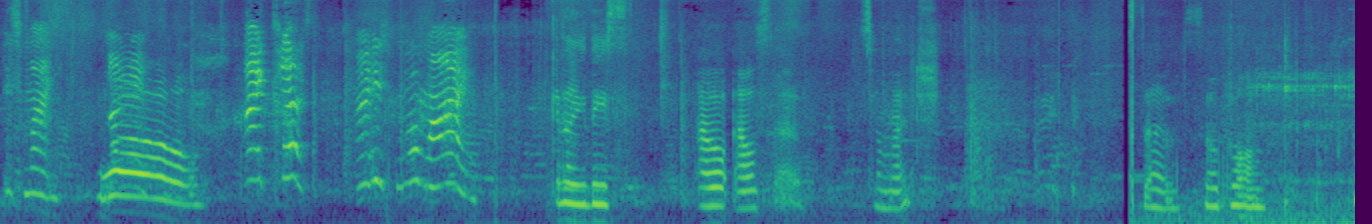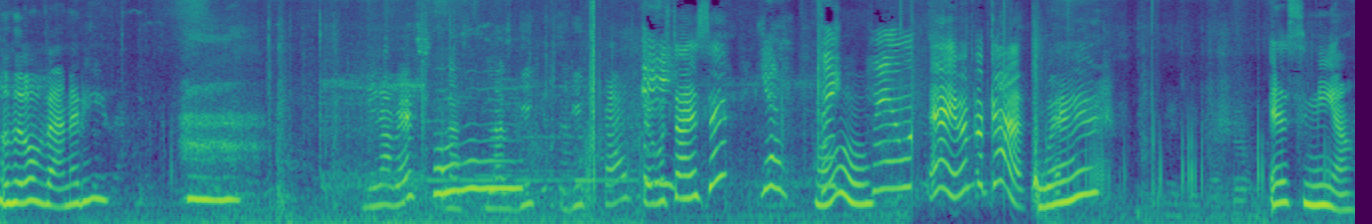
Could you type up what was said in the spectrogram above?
It's mine. Whoa. I cuss. It's not mine. Look at all these owl stuff. So much stuff. So cool. A little vanity. Mira, ¿ves? Las, las gift, gift cards. ¿Te gusta ese? Yeah. Oh. Hey, ven para acá. Where es Mía?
